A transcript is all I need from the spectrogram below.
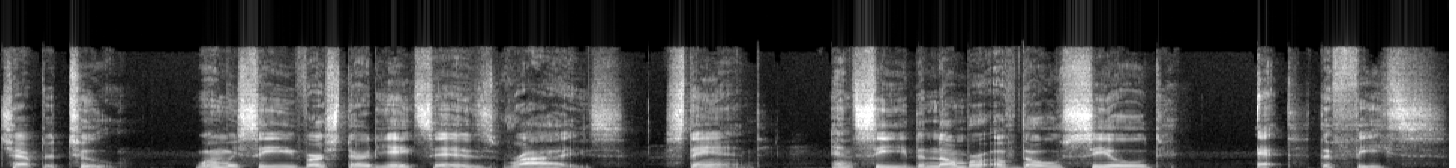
chapter 2, when we see verse 38 says, Rise, stand, and see the number of those sealed at the feast,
